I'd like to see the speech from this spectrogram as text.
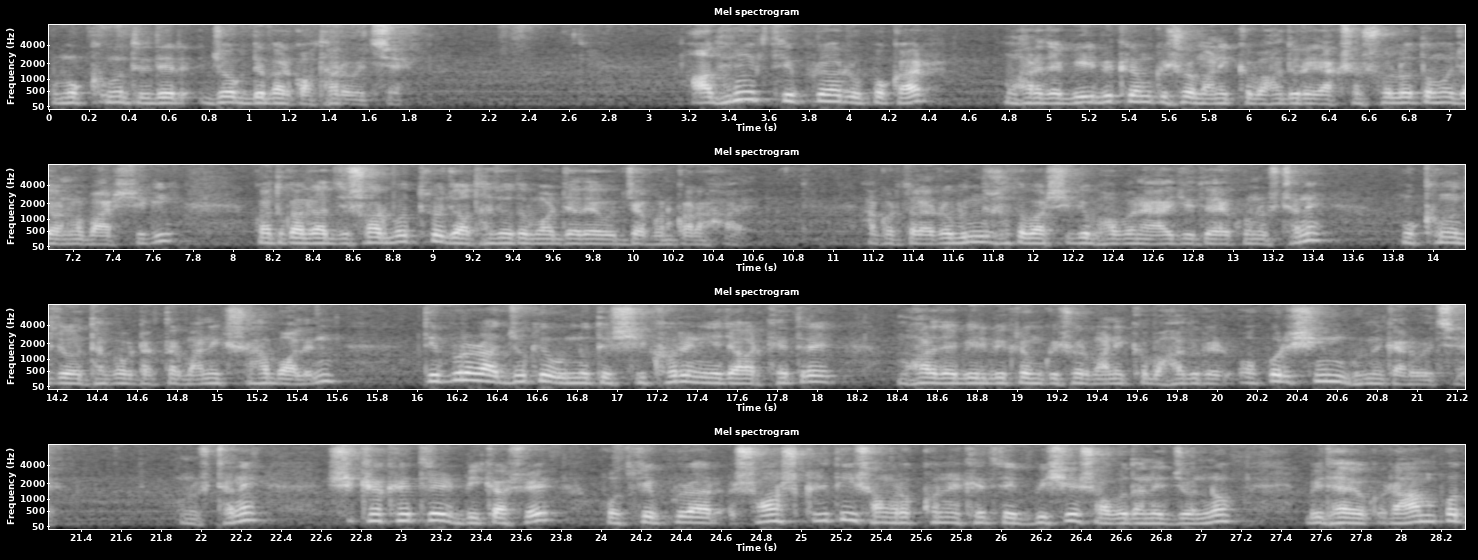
ও মুখ্যমন্ত্রীদের যোগ দেবার কথা রয়েছে। আধুনিক ত্রিপুরার উপকার মহারাজা বীর বিক্রম কিশোর মাণিক্য বাহাদুরের একশো ষোলোতম জন্মবার্ষিকী গতকাল রাজ্যে সর্বত্র যথাযথ মর্যাদায় উদযাপন করা হয়। আগরতলা রবীন্দ্র শতবার্ষিকী ভবনে আয়োজিত এক অনুষ্ঠানে মুখ্যমন্ত্রী অধ্যাপক ডাক্তার মানিক সাহা বলেন, ত্রিপুরা রাজ্যকে উন্নতির শিখরে নিয়ে যাওয়ার ক্ষেত্রে মহারাজা বীর বিক্রম কিশোর মাণিক্য বাহাদুরের অপরিসীম ভূমিকা রয়েছে। অনুষ্ঠানে শিক্ষাক্ষেত্রের বিকাশে ও ত্রিপুরার সংস্কৃতি সংরক্ষণের ক্ষেত্রে বিশেষ অবদানের জন্য বিধায়ক রামপদ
